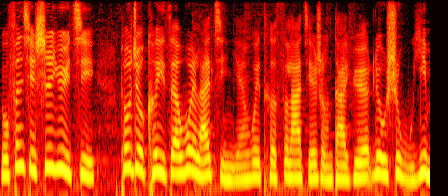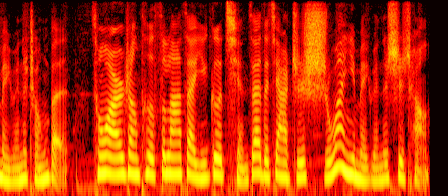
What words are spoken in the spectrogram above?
有分析师预计，Dojo 可以在未来几年为特斯拉节省大约六十五亿美元的成本，从而让特斯拉在一个潜在的价值十万亿美元的市场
